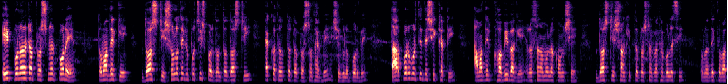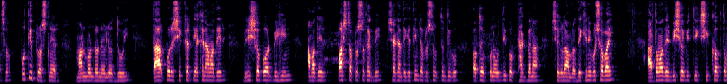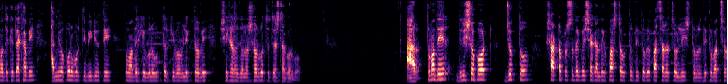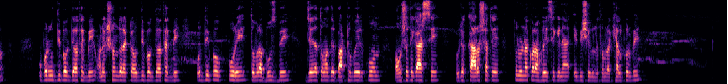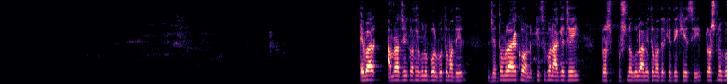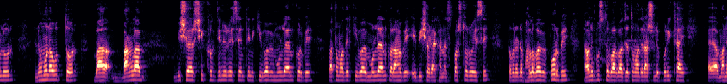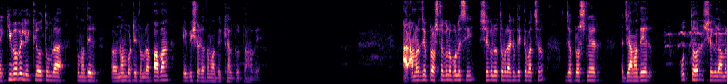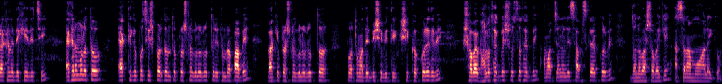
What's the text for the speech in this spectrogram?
এই পনেরোটা প্রশ্নের পরে তোমাদেরকে দশটি, ষোলো থেকে পঁচিশ পর্যন্ত দশটি এক কথা উত্তর দেওয়া প্রশ্ন থাকবে, সেগুলো পড়বে। তার পরবর্তীতে শিক্ষার্থী, আমাদের খ বিভাগে রচনামূলক অংশে দশটি সংক্ষিপ্ত প্রশ্নের কথা বলেছি। তোমরা দেখতে পাচ্ছ, প্রতি প্রশ্নের মানবন্ডন হলো দুই। তারপরে শিক্ষার্থী এখানে আমাদের দৃশ্যপটবিহীন আমাদের পাঁচটা প্রশ্ন থাকবে। সেখান থেকে তিনটা প্রশ্ন উত্তর দিব। অতএব কোনো উদ্দীপক থাকবে না, সেগুলো আমরা দেখে নেব সবাই। আর তোমাদের বিষয়ভিত্তিক শিক্ষক তোমাদেরকে দেখাবে। আমিও পরবর্তী ভিডিওতে তোমাদেরকে এগুলো উত্তর কীভাবে লিখতে হবে শেখানোর জন্য সর্বোচ্চ চেষ্টা করব। আর তোমাদের দৃশ্যপট যুক্ত ষাটটা প্রশ্ন থাকবে, সেখান থেকে পাঁচটা উত্তর দিতে হবে, পাঁচ হাজার চল্লিশ, তোমরা দেখতে পাচ্ছ। উপরে উদ্দীপক দেওয়া থাকবে, অনেক সুন্দর একটা উদ্দীপক দেওয়া থাকবে। উদ্দীপক পড়ে তোমরা বুঝবে যে এটা তোমাদের পাঠ্য বইয়ের কোন অংশ থেকে আসছে ওইটা কারোর সাথে তুলনা করা হয়েছে কিনা এই বিষয়গুলো তোমরা খেয়াল করবে। এবার আমরা যেই কথাগুলো বলব তোমাদের, যে তোমরা এখন কিছুক্ষণ আগে যেই প্রশ- প্রশ্নগুলো আমি তোমাদেরকে দেখিয়েছি, প্রশ্নগুলোর নমুনা উত্তর বা বাংলা বিষয়ের শিক্ষক যিনি রয়েছেন তিনি কীভাবে মূল্যায়ন করবে বা তোমাদের কীভাবে মূল্যায়ন করা হবে এই বিষয়টা এখানে স্পষ্ট রয়েছে। তোমরা এটা ভালোভাবে পড়বে, তাহলে বুঝতে পারবা যে তোমাদের আসলে পরীক্ষায় মানে কীভাবে লিখলেও তোমরা তোমাদের নম্বরটি তোমরা পাবা, এই বিষয়টা তোমাদের খেয়াল করতে হবে। আর আমরা যে প্রশ্নগুলো বলেছি, সেগুলো তোমরা এখন দেখতে পাচ্ছ। যে প্রশ্নের যে আমাদের উত্তর, সেগুলো আমরা এখানে দেখিয়ে দিচ্ছি। এখানে মূলত এক থেকে পঁচিশ পর্যন্ত প্রশ্নগুলোর উত্তরই তোমরা পাবে। বাকি প্রশ্নগুলোর উত্তর তোমাদের বিষয়ভিত্তিক শিক্ষক করে দেবে। সবাই ভালো থাকবে, সুস্থ থাকবে। আমার চ্যানেলে সাবস্ক্রাইব করবে। ধন্যবাদ সবাইকে। আসসালামু আলাইকুম।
